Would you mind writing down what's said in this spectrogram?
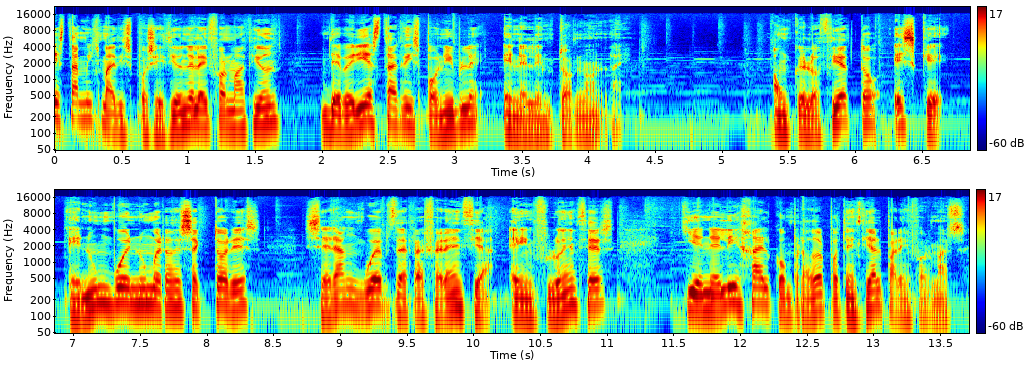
esta misma disposición de la información debería estar disponible en el entorno online. Aunque lo cierto es que en un buen número de sectores serán webs de referencia e influencers quien elija el comprador potencial para informarse.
